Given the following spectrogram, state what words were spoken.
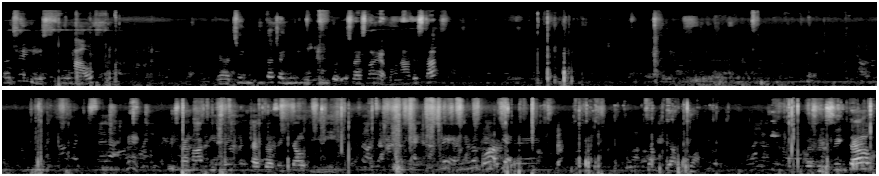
The train is full house. They are chang- interchanging to East West Line at Buona Vista. Hey, this MRT thing has the Singtel TV. Because we synced out,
